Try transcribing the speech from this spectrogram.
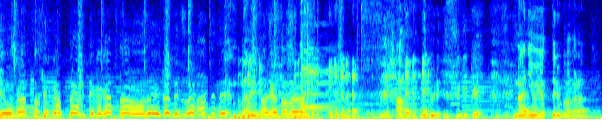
よかったでかったでかかったお願いだってそうマジで。何？ありがとうございます。あんまり嬉しすぎて。何を言ってるかわからんね。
